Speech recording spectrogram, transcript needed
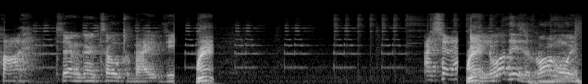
Hi, today I'm going to talk about the... I said Ian, what is wrong with...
